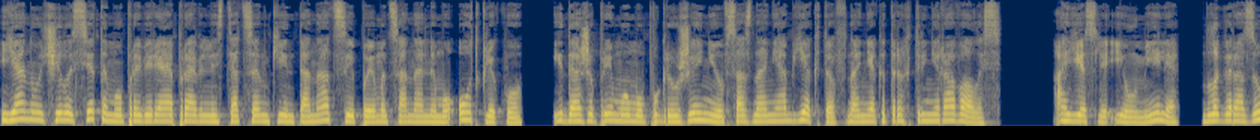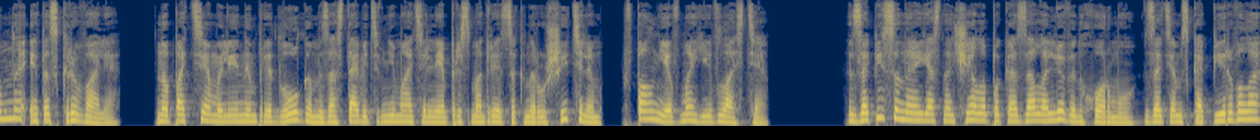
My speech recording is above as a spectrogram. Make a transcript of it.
Я научилась этому, проверяя правильность оценки интонации по эмоциональному отклику и даже прямому погружению в сознание объектов на некоторых тренировалась а если и умели, благоразумно это скрывали. Но под тем или иным предлогом заставить внимательнее присмотреться к нарушителям вполне в моей власти. Записанное я сначала показала Левенхорму, затем скопировала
